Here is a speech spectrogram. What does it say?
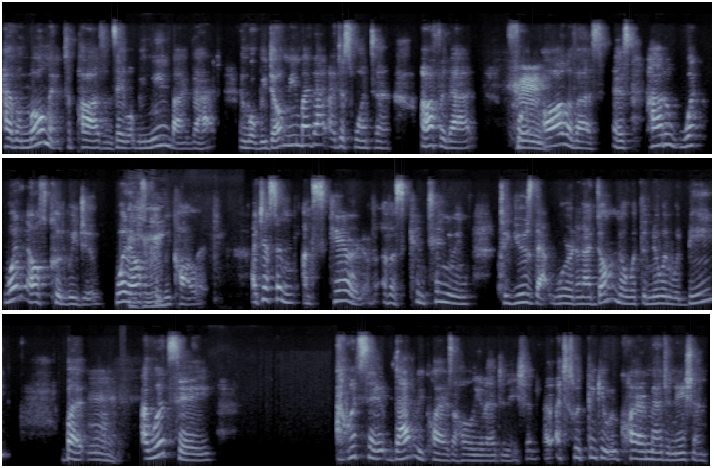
have a moment to pause and say what we mean by that and what we don't mean by that, I just want to offer that for hmm. all of us as how do what what else could we do? What else mm-hmm. could we call it? I just am I'm scared of, of us continuing to use that word. And I don't know what the new one would be, but mm. I would say I would say that requires a holy imagination. I just would think it would require imagination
